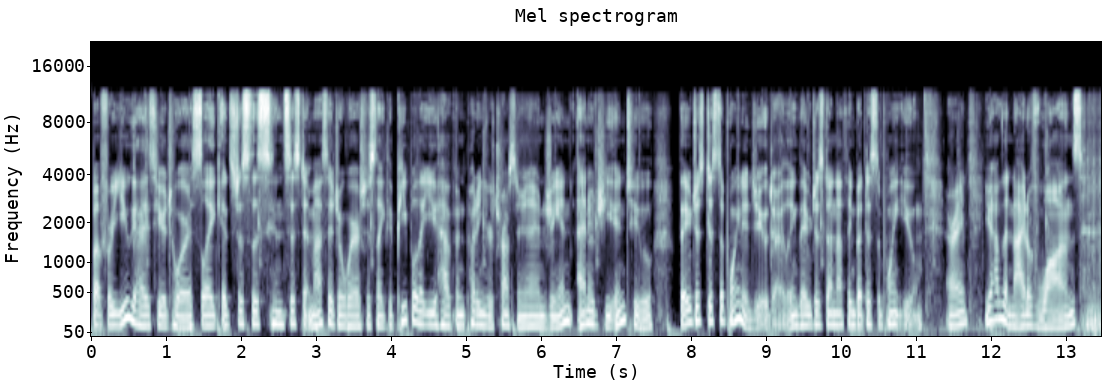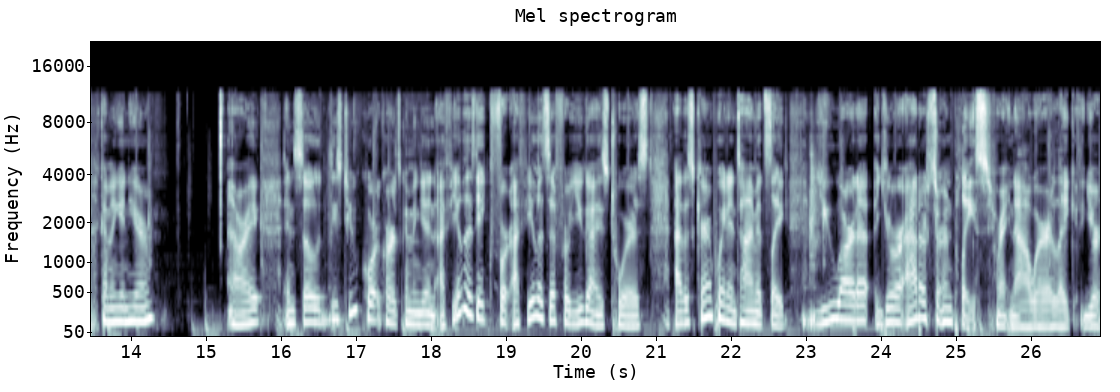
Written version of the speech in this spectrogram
But for you guys here taurus like it's just this consistent message where it's just like the people that you have been putting your trust and energy and energy into they've just disappointed you darling. They've just done nothing but disappoint you. All right? You have the knight of wands coming in here all right. And so these two court cards coming in i feel as like for i feel as if for you guys taurus at this current point in time it's like you are at a, you're at a certain place right now where like your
